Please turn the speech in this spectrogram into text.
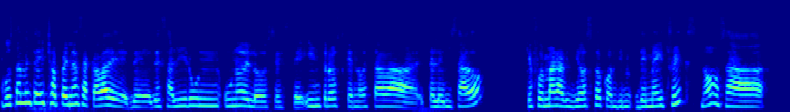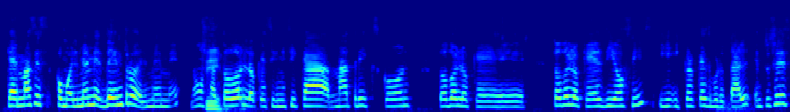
justamente de hecho apenas acaba de, de- de salir un, uno de los este, intros que no estaba televisado, que fue maravilloso con The, The Matrix, ¿no? O sea, que además es como el meme dentro del meme, ¿no? O Sí. sea, todo lo que significa Matrix con todo lo que todo lo que es The Office y, y creo que es brutal. Entonces,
